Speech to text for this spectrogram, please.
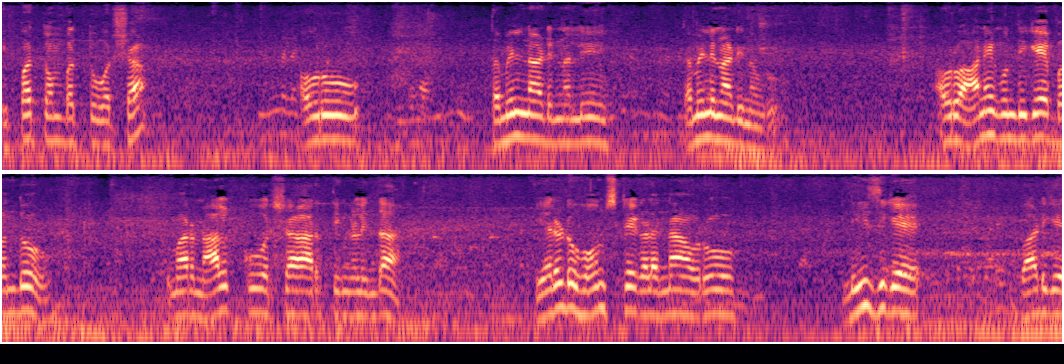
ಇಪ್ಪತ್ತೊಂಬತ್ತು ವರ್ಷ. ಅವರು ತಮಿಳುನಾಡಿನಲ್ಲಿ, ತಮಿಳುನಾಡಿನವರು. ಅವರು ಆನೆಗುಂದಿಗೆ ಬಂದು ಸುಮಾರು ನಾಲ್ಕು ವರ್ಷ, ಆರು ತಿಂಗಳಿಂದ ಎರಡು ಹೋಮ್ ಸ್ಟೇಗಳನ್ನು ಅವರು ಲೀಸಿಗೆ ಬಾಡಿಗೆ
